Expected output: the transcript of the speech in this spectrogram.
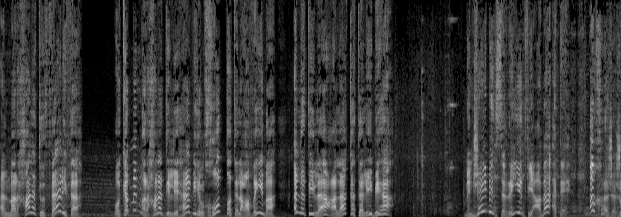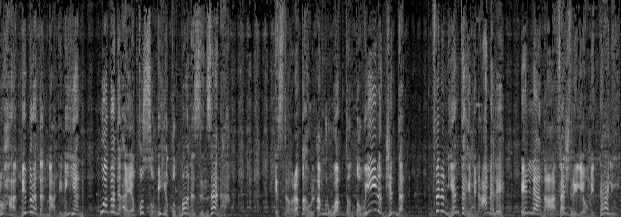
المرحلة الثالثة؟ وكم من مرحلة لهذه الخطة العظيمة التي لا علاقة لي بها؟ من جيب سري في عباءته. أخرج جحا مبردا معدنيا وبدأ يقص به قضبان الزنزانة. استغرقه الأمر وقتا طويلا جدا فلم ينتهي من عمله إلا مع فجر اليوم التالي.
